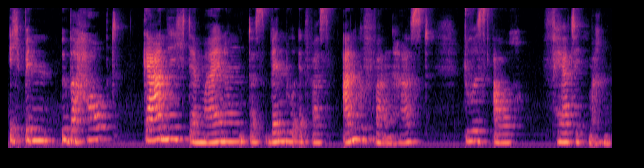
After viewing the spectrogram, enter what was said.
Ich bin überhaupt gar nicht der Meinung, dass wenn du etwas angefangen hast, du es auch fertig machen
